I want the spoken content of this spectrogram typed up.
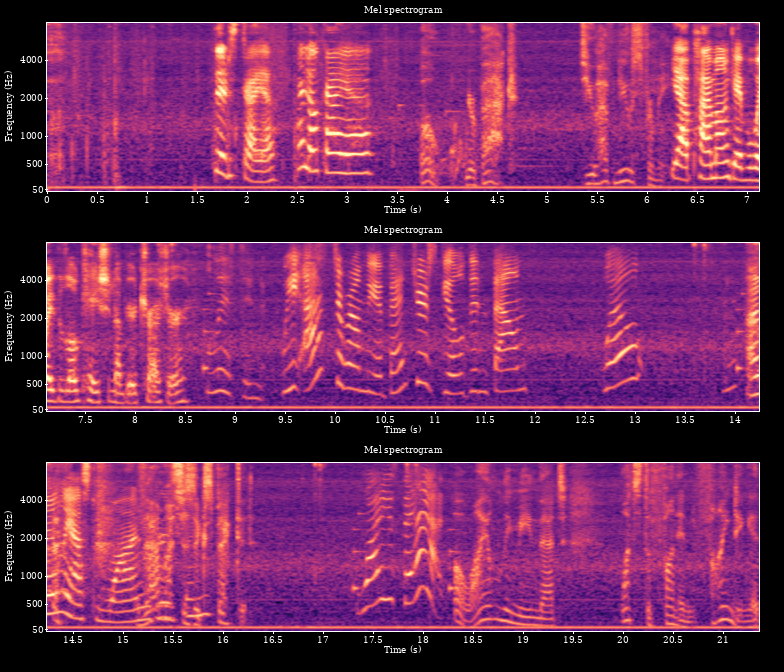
There's Kaeya. Hello, Kaeya. Oh, you're back. Do you have news for me? Yeah, Paimon gave away the location of your treasure. Listen, we asked around the Adventures Guild and found. Well, I only asked one that much is expected. why is that? Oh, I only mean that what's the fun in finding it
